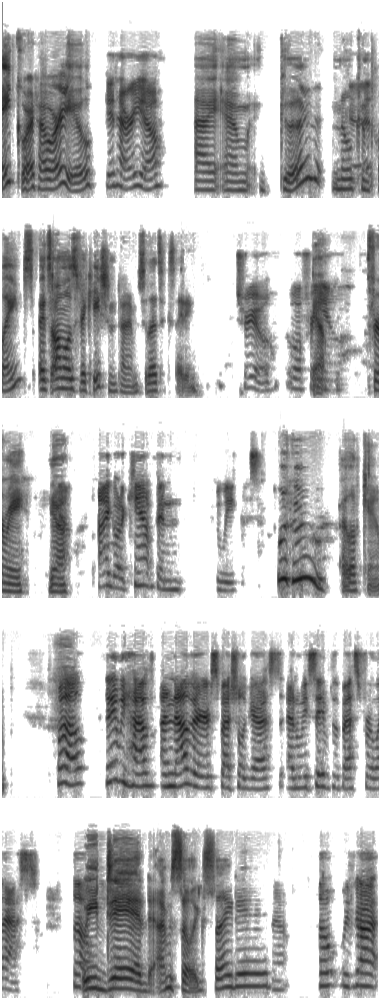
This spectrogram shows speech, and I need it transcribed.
Hey, Court, how are you? Good. How are you? I am good. No Good. complaints. It's almost vacation time, so that's exciting True. Well, for Yeah. you, for me. Yeah. I go to camp in two weeks. Woohoo! I love camp. Well, today we have another special guest, and we saved the best for last. So, We did. I'm so excited. Yeah. so we've got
